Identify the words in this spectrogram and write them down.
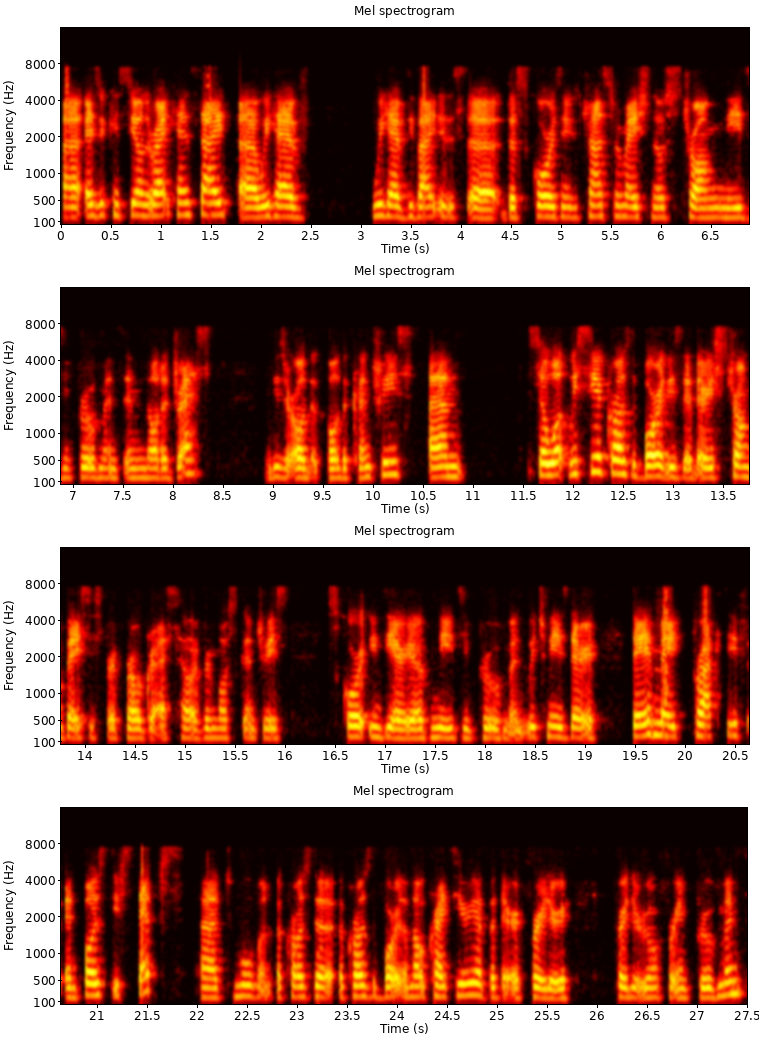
Uh, as you can see on the right-hand side, uh, we have we have divided uh, the scores into transformational, strong, needs improvement, and not addressed. These are all the all the countries. Um, so what we see across the board is that there is strong basis for progress. However, most countries score in the area of needs improvement, which means they they have made proactive and positive steps uh, to move on across the across the board on all criteria, but there are further further room for improvement.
